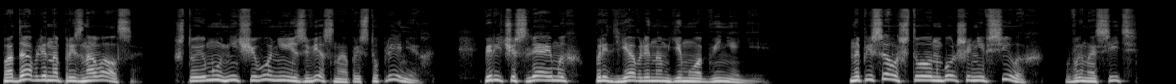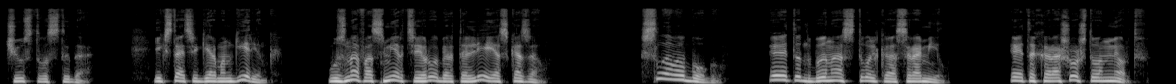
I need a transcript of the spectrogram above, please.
подавленно признавался, что ему ничего не известно о преступлениях, перечисляемых в предъявленном ему обвинении. Написал, что он больше не в силах выносить чувство стыда. И, кстати, Герман Геринг, узнав о смерти Роберта Лея, сказал, «Слава богу, этот бы нас только осрамил. Это хорошо, что он мертв.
